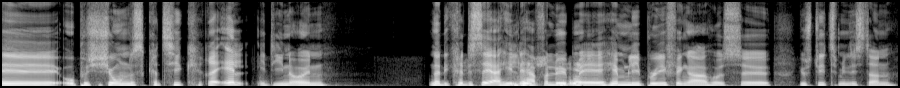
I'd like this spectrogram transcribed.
øh, oppositionens kritik reel i dine øjne? Når de kritiserer hele yes, det her forløb yes. med hemmelige briefinger hos øh, justitsministeren?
